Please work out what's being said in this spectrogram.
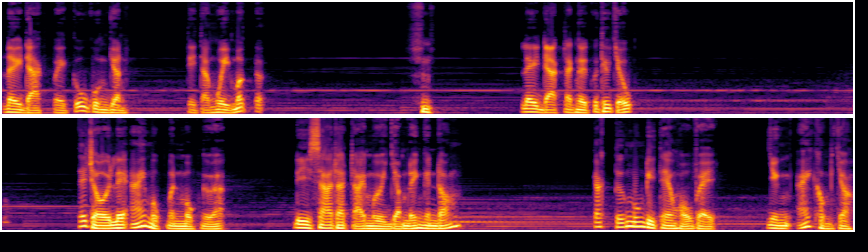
Lê Đạt về cứu quân doanh Thì ta nguy mất đó. Lê Đạt là người của thiếu chủ. Thế rồi Lê Ái một mình một ngựa, Đi xa ra trại 10 dặm để nghênh đón. Các tướng muốn đi theo hộ vệ, Nhưng Ái không cho.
